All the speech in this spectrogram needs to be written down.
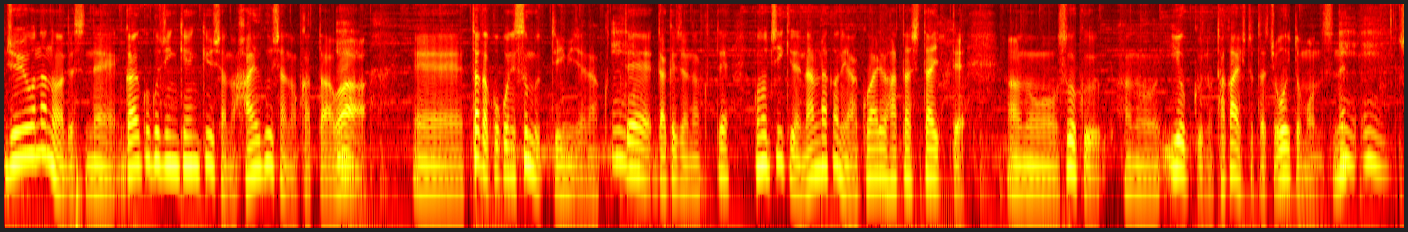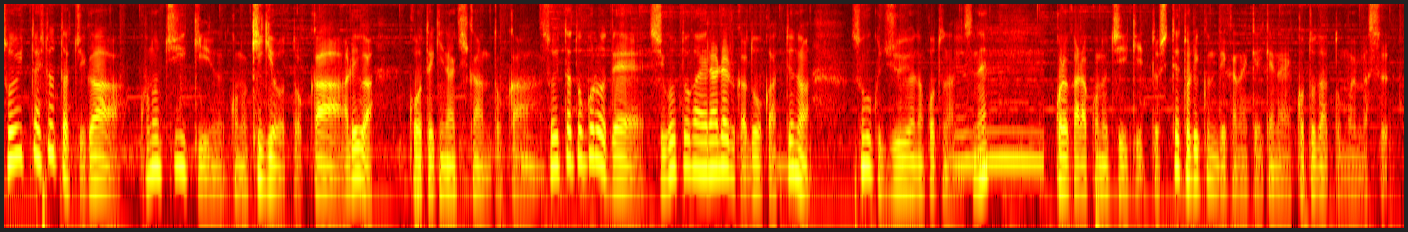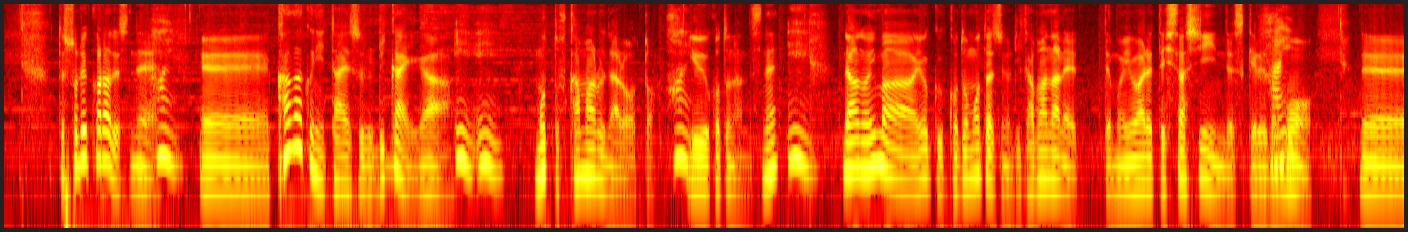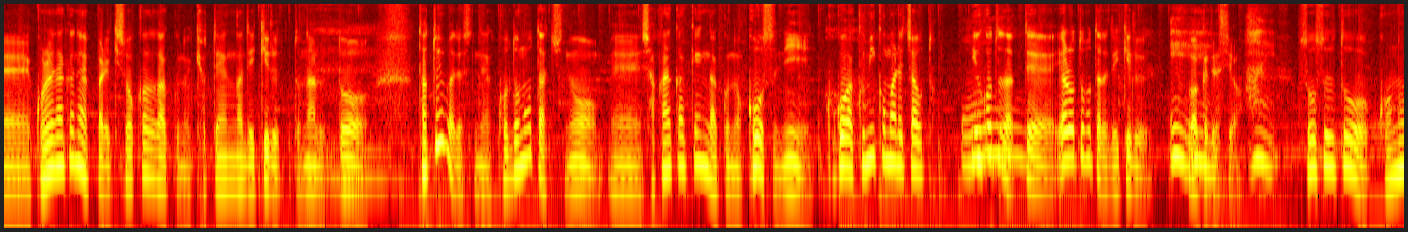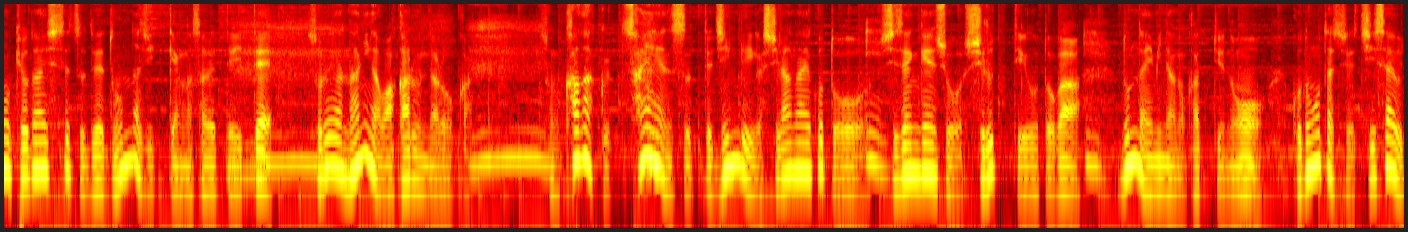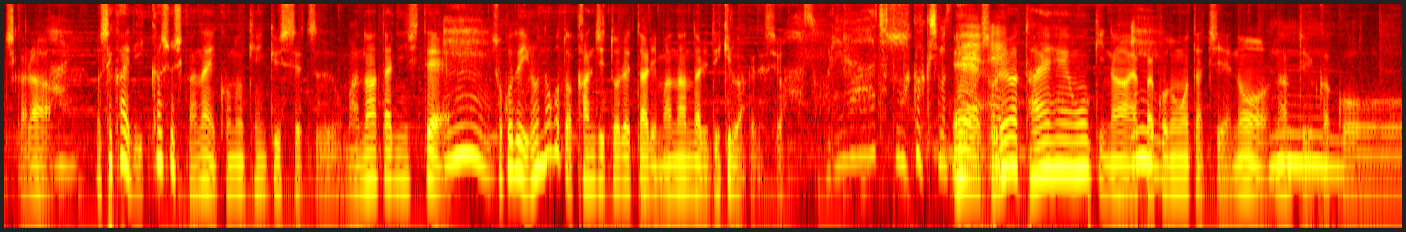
重要なのはですね外国人研究者の配偶者の方は、えー、ただここに住むっていう意味じゃなくて、だけじゃなくてこの地域で何らかの役割を果たしたいってあのすごくあの意欲の高い人たち多いと思うんですね、そういった人たちがこの地域のこの企業とかあるいは公的な機関とか、うん、そういったところで仕事が得られるかどうかっていうのはすごく重要なことなんですね。これからこの地域として取り組んでいかなきゃいけないことだと思います。でそれからですね、はい、えー、科学に対する理解が、ええもっと深まるだろうということなんですね。はい、であの今よく子どもたちの理科離れっても言われて久しいんですけれども、はい、でこれだけのやっぱり基礎科学の拠点ができるとなると例えばですね子どもたちの、えー、社会科見学のコースにここが組み込まれちゃうということだってやろうと思ったらできるわけですよ。えーはい、そうするとこの巨大施設でどんな実験がされていてそれが何が分かるんだろうか。その科学サイエンスって人類が知らないことを、自然現象を知るっていうことがどんな意味なのかっていうのを子どもたちが小さいうちから、はい、世界で1箇所しかないこの研究施設を目の当たりにして、えー、そこでいろんなことが感じ取れたり学んだりできるわけですよ。それはちょっとワクワクしますね。えー、それは大変大きなやっぱり子どもたちへの、えー、なんというかこう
